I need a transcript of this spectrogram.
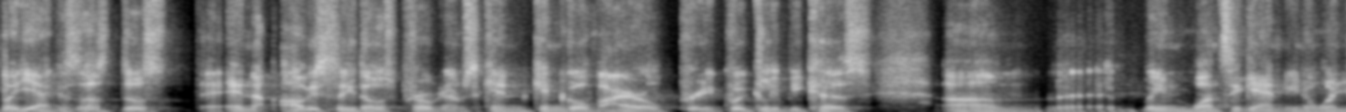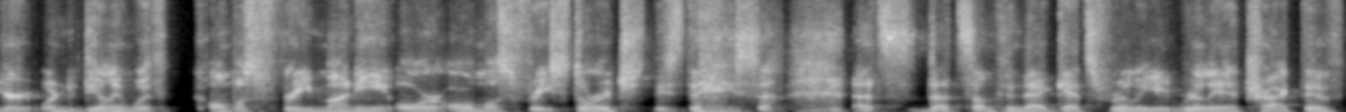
but yeah, because those those and obviously those programs can can go viral pretty quickly because um, I mean once again you know when you're when you're dealing with almost free money or almost free storage these days that's that's something that gets really really attractive.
